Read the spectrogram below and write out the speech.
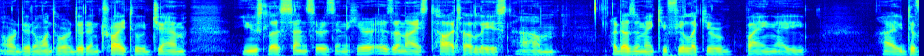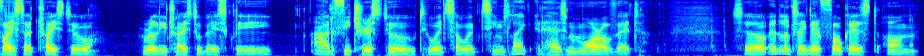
or didn't want to or didn't try to jam useless sensors in here is a nice touch at least. Um, it doesn't make you feel like you're buying a, a device that tries to really tries to basically add features to to it so it seems like it has more of it. So it looks like they're focused on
